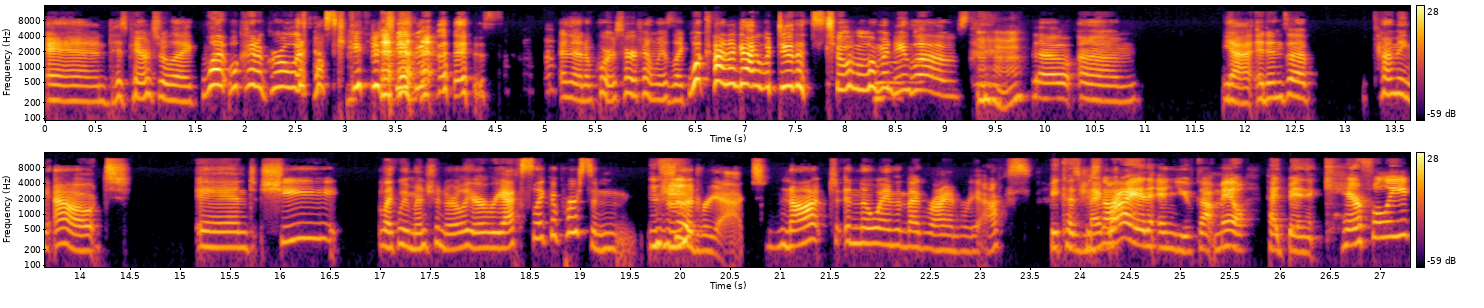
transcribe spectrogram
And his parents are like, What? What kind of girl would ask you to do this? And then, of course, her family is like, What kind of guy would do this to a woman he loves? Mhm. So, um, yeah, it ends up coming out, and she, like we mentioned earlier, reacts like a person Mhm. should react, not in the way that Meg Ryan reacts. Because She's Meg not- Ryan and You've Got Mail had been carefully,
